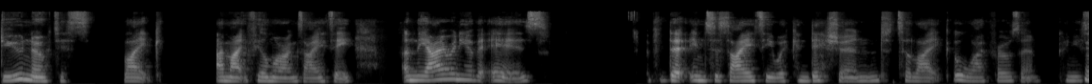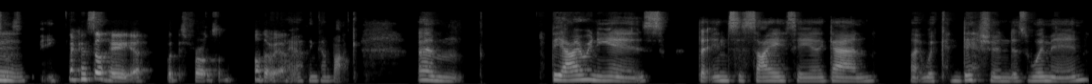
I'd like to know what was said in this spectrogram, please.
do notice like i might feel more anxiety and the irony of it is that in society we're conditioned to like, oh, I've frozen. Can you still mm. see me? I can still hear you, but it's frozen. Oh, there we okay. I think I'm back. Um, the irony is that in society, again, like we're conditioned as women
